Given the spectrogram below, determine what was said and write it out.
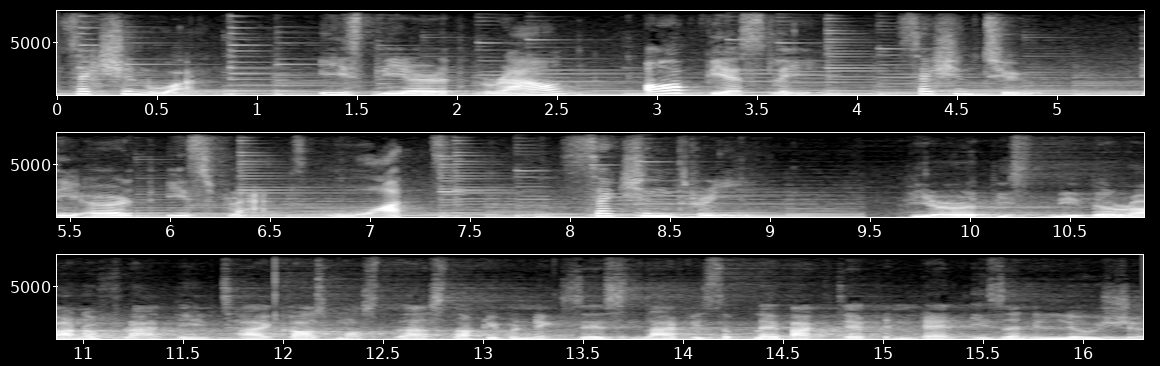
Section 1 is the Earth round? Obviously. Section 2. The Earth is flat. What? Section 3. The Earth is neither round nor flat. The entire cosmos does not even exist. Life is a playback tape and that is an illusion.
